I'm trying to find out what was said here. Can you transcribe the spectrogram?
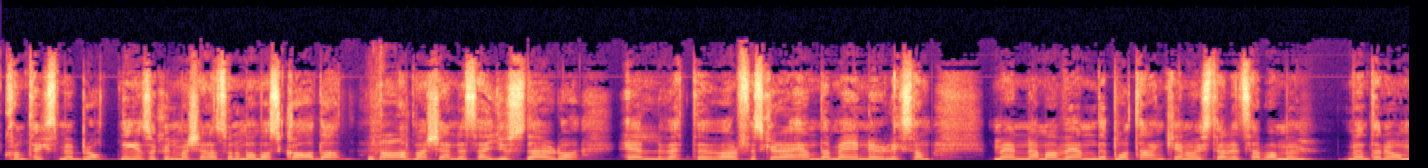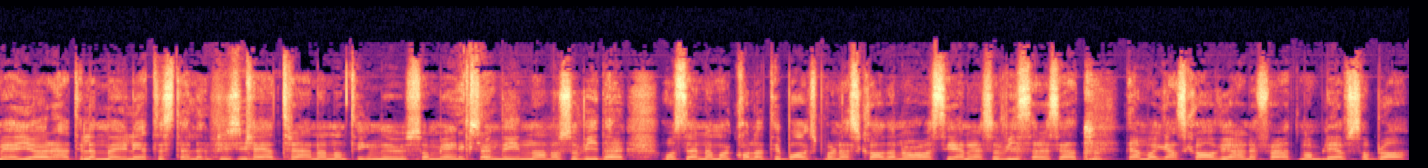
kontext med brottningen så kunde man känna så när man var skadad. Ja. Att man kände så här just där och då, helvete varför ska det här hända mig nu liksom. Men när man vände på tanken och istället så här, bara, men vänta nu, om jag gör det här till en möjlighet istället. Precis. Kan jag träna någonting nu som jag inte Exakt. kunde innan och så vidare. Och sen när man kollar tillbaka på den här skadan några år senare så visar det sig att den var ganska avgörande för att man blev så bra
